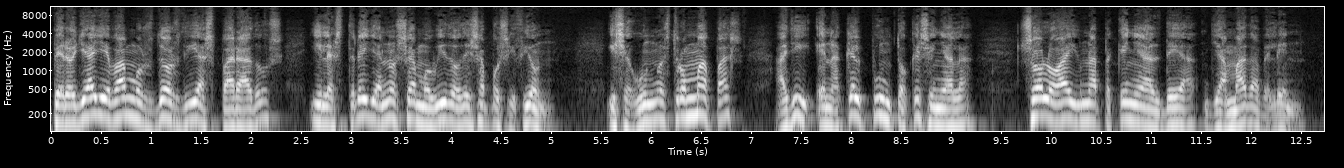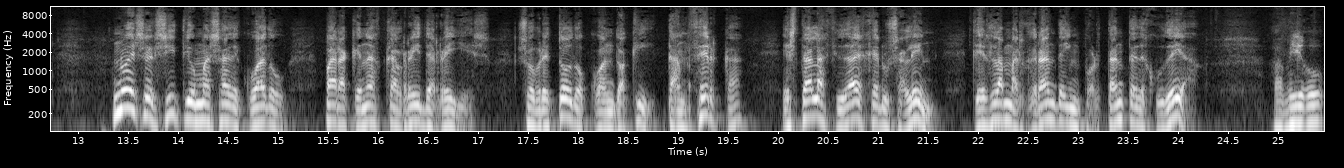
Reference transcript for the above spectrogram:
Pero ya llevamos dos días parados y la estrella no se ha movido de esa posición. Y según nuestros mapas, allí, en aquel punto que señala, solo hay una pequeña aldea llamada Belén. No es el sitio más adecuado para que nazca el Rey de Reyes, sobre todo cuando aquí, tan cerca, está la ciudad de Jerusalén, que es la más grande e importante de Judea. Amigo,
